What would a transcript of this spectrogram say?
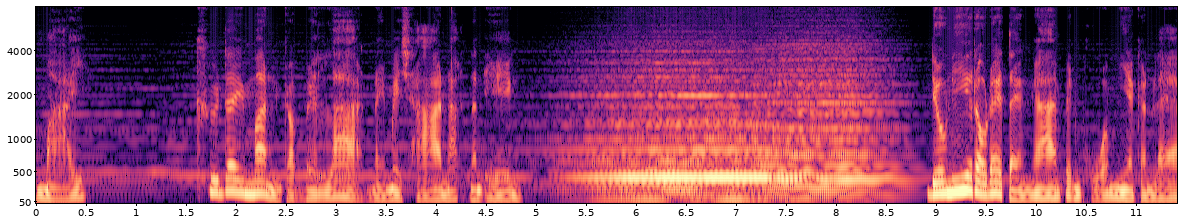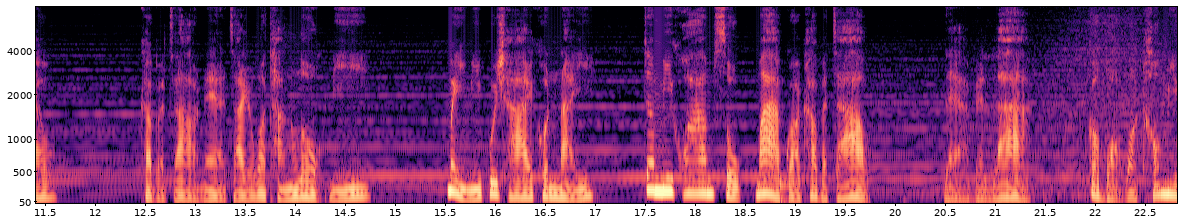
มหมาย คือได้มั่นกับเบลล่าในไม่ช้านักนั่นเอง เดี๋ยวนี้เราได้แต่งงานเป็นผัวเมียกันแล้ว ข้าพเจ้าแน่ใจว่าทั้งโลกนี้ ไม่มีผู้ชายคนไหน จะมีความสุขมากกว่าข้าพเจ้า และเบลล่าก็บอกว่าเขามี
